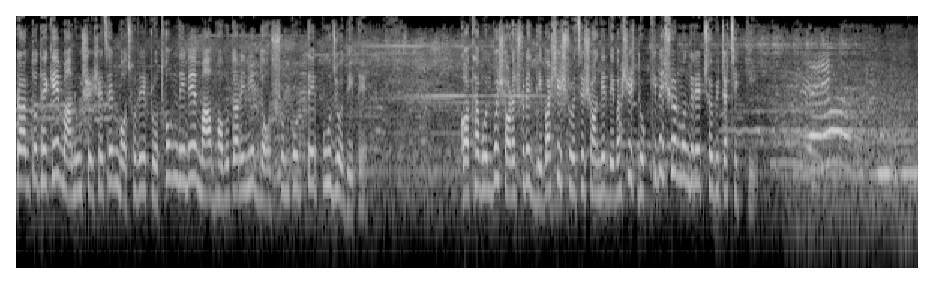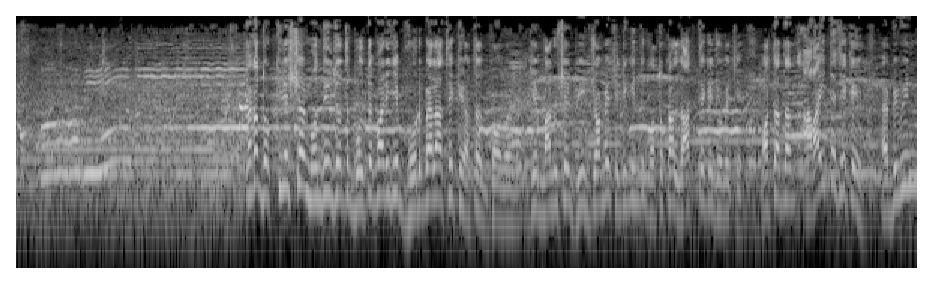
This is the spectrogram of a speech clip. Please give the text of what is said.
প্রান্ত থেকে মানুষ এসেছেন বছরের প্রথম দিনে মা ভবতারিণীর দর্শন করতে পুজো দিতে। কথা বলব সরাসরি দেবাশিস রয়েছে সঙ্গে। দেবাশিস, দক্ষিণেশ্বর মন্দিরের ছবিটা ঠিক কি? দেখো, দক্ষিণেশ্বর মন্দির যত বলতে পারি যে ভোরবেলা থেকে অর্থাৎ যে মানুষের ভিড় জমে, সেটি কিন্তু গতকাল রাত থেকে জমেছে। অর্থাৎ আড়াইটে থেকে বিভিন্ন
